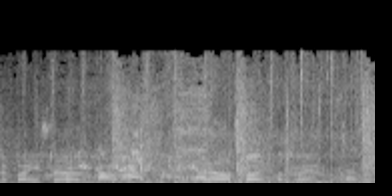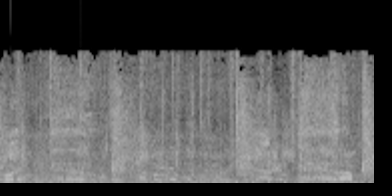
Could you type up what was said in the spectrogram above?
So funny stuff. I know, how's it going? How's it going? Recording? Yeah.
